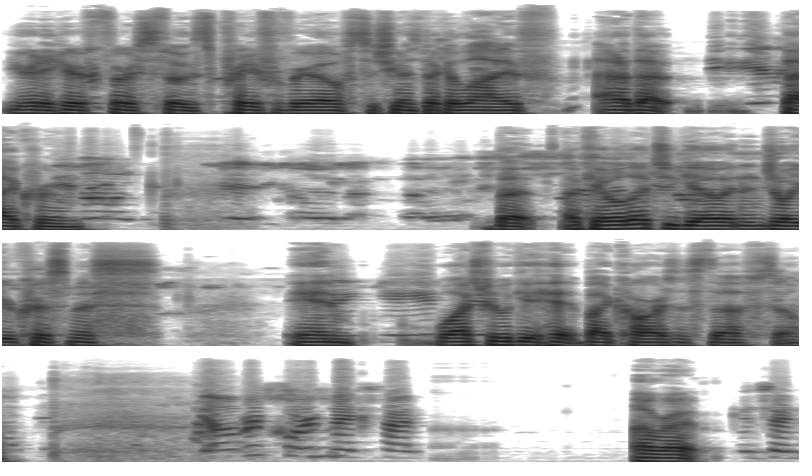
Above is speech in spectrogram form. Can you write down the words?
You heard it here first, folks. Pray for Vero so she comes back alive out of that back room. But okay, we'll let you go and enjoy your Christmas and you. You watch too. people get hit by cars and stuff. So, I'll record next time all right, and send.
